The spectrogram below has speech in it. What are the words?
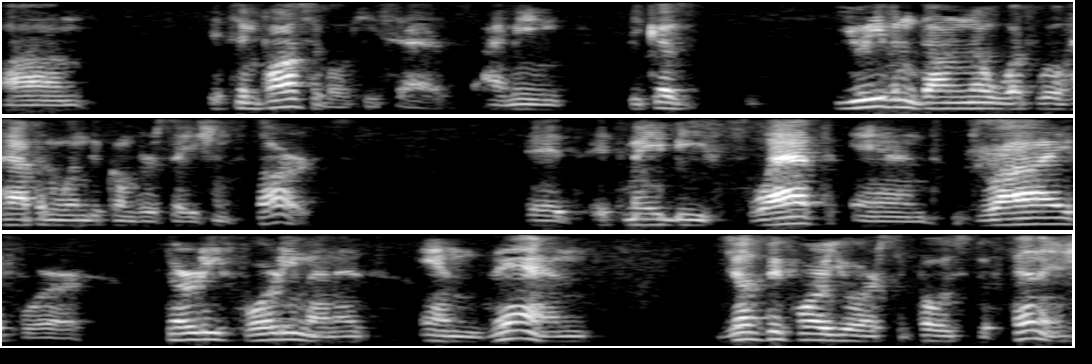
Um, it's impossible, he says. I mean, because you even don't know what will happen when the conversation starts. It, it may be flat and dry for 30, 40 minutes, and then just before you are supposed to finish,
